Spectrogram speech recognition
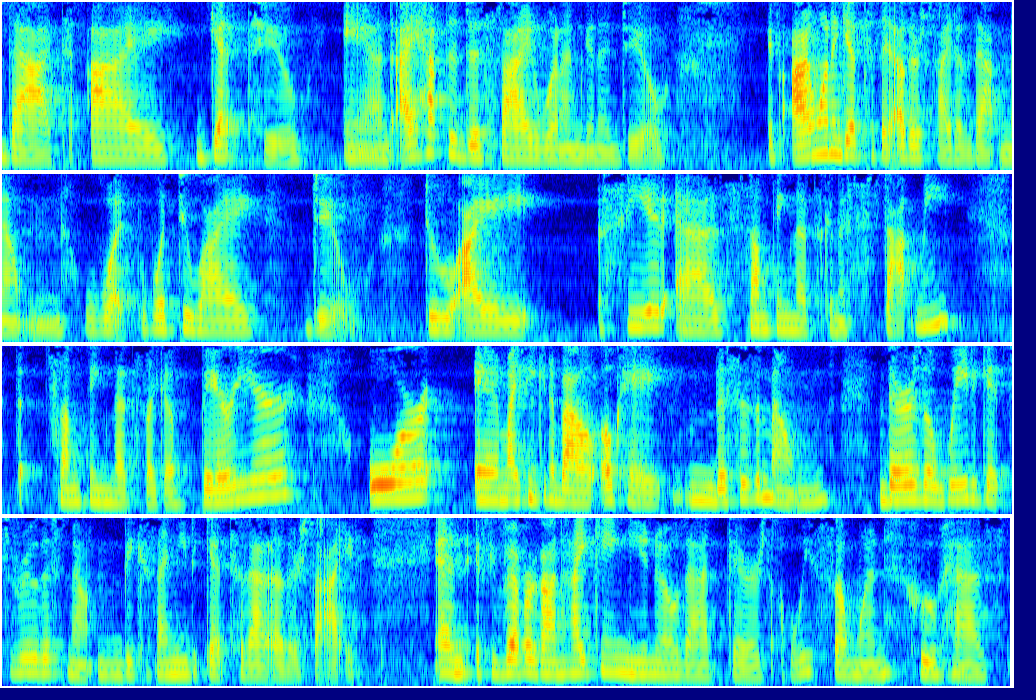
that I get to and I have to decide what I'm going to do. If I want to get to the other side of that mountain, what what do I do? Do I see it as something that's going to stop me? That something that's like a barrier or am I thinking about, okay, this is a mountain. There's a way to get through this mountain because I need to get to that other side. And if you've ever gone hiking, you know that there's always someone who has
